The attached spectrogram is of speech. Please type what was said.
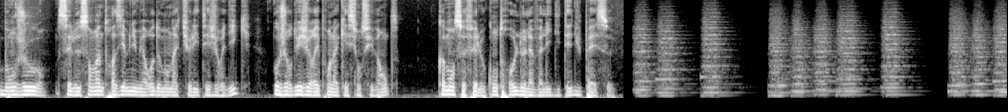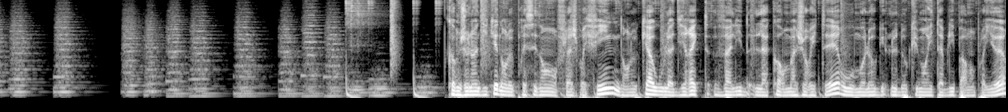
Bonjour, c'est le 123e numéro de mon actualité juridique. Aujourd'hui, je réponds à la question suivante. Comment se fait le contrôle de la validité du PSE Comme je l'indiquais dans le précédent flash briefing, dans le cas où la directe valide l'accord majoritaire ou homologue le document établi par l'employeur,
